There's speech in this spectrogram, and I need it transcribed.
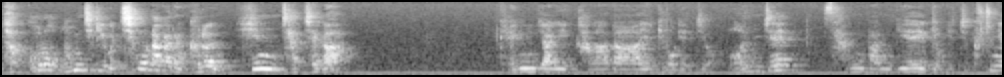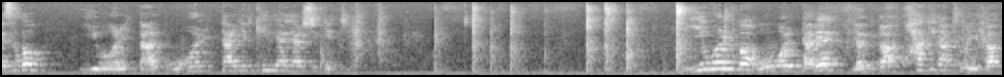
밖으로 움직이고 치고 나가는 그런 힘 자체가 굉장히 강하다 이렇게 보겠죠. 언제? 상반기에 이렇게 보겠죠. 그 중에서도 2월달, 5월달 이렇게 이야기할 수 있겠지. 2월과 5월 달에 여기가 화기가 들어오니까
